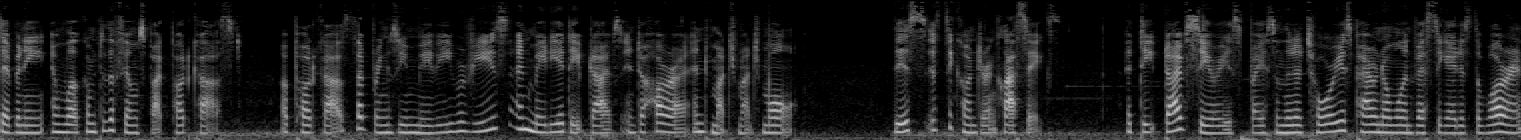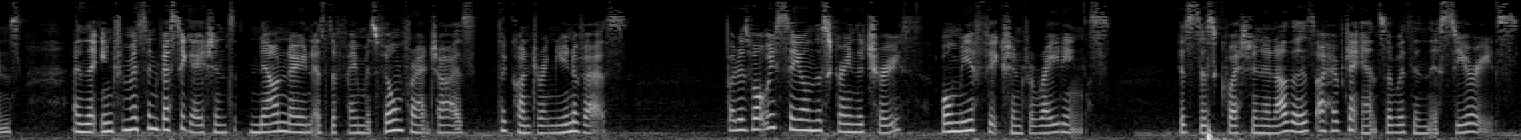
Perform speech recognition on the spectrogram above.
Is Ebony, and welcome to the Filmspark podcast, a podcast that brings you movie reviews and media deep dives into horror and much, much more. This is The Conjuring Classics, a deep dive series based on the notorious paranormal investigators the Warrens and the infamous investigations now known as the famous film franchise, The Conjuring Universe. But is what we see on the screen the truth, or mere fiction for ratings? It's this question and others I hope to answer within this series.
